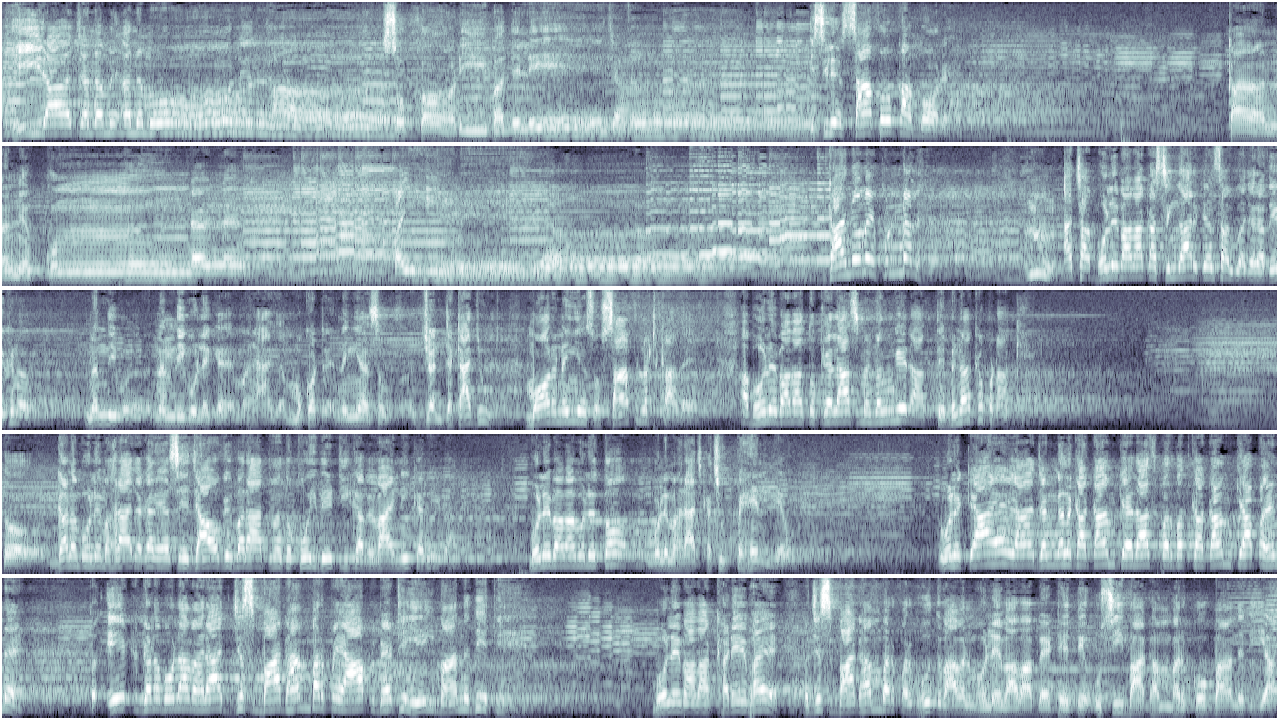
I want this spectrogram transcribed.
हीरा जन्म अनमोल था। सो कौड़ी बदले जा। इसलिए सांपों का मोर है। कानन कुंडल कानों में कुंडल है। अच्छा भोले बाबा का श्रृंगार कैसा हुआ जरा देखना। नंदी बो, नंदी बोले के महाराज मुकुट नहीं है सो जटाजूट मोर नहीं है सो सांप लटका गए। अब भोले बाबा तो कैलाश में नंगे थे बिना कपड़ा के। तो गण बोले, महाराज, अगर ऐसे जाओगे बारात में तो कोई बेटी का विवाह नहीं करेगा। बोले बाबा बोले तो? बोले, महाराज कछु पहन ले तो बोले, क्या है यहाँ जंगल का काम, कैलाश पर्वत का काम, क्या पहने? तो एक गण बोला, महाराज, जिस बाघांबर पे आप बैठे, यही बाँध देते हैं। भोले बाबा खड़े भय जिस बाघंबर पर भूत भावन भोले बाबा बैठे थे, उसी बाघंबर को बाँध दिया।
